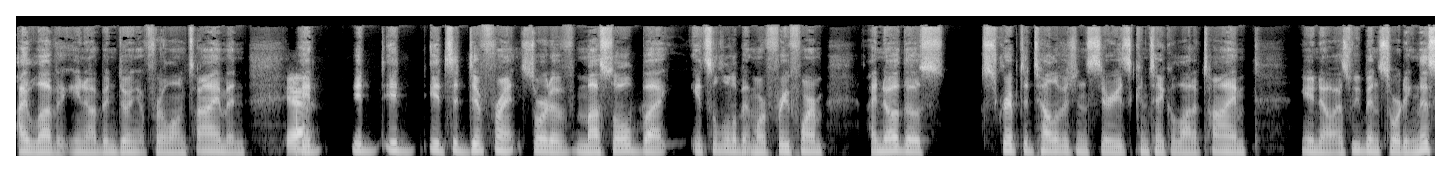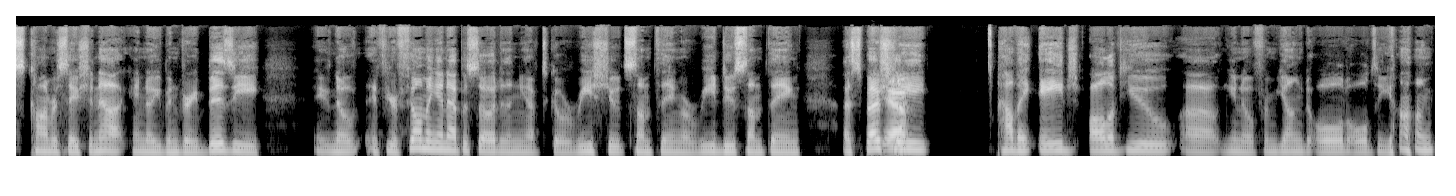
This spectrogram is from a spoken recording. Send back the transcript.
I love it. You know, I've been doing it for a long time, and yeah. it it it it's a different sort of muscle, but it's a little bit more freeform. I know those scripted television series can take a lot of time. You know, as we've been sorting this conversation out, I know you've been very busy. You know, if you're filming an episode and then you have to go reshoot something or redo something, especially yeah. how they age all of you, uh, you know, from young to old, old to young.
